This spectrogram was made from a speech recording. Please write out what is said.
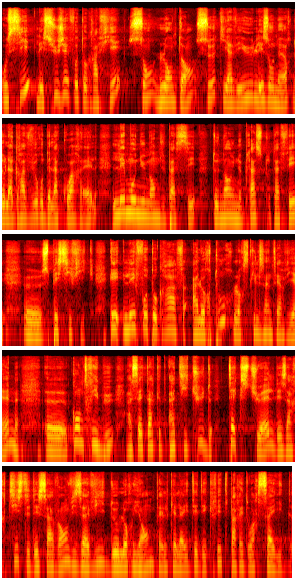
Aussi, les sujets photographiés sont longtemps ceux qui avaient eu les honneurs de la gravure ou de l'aquarelle, les monuments du passé tenant une place tout à fait euh, spécifique. Et les photographes, à leur tour, lorsqu'ils interviennent, euh, contribuent à cette attitude textuelle des artistes et des savants vis-à-vis -vis de l'Orient, telle qu'elle a été décrite par Édouard Saïd.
